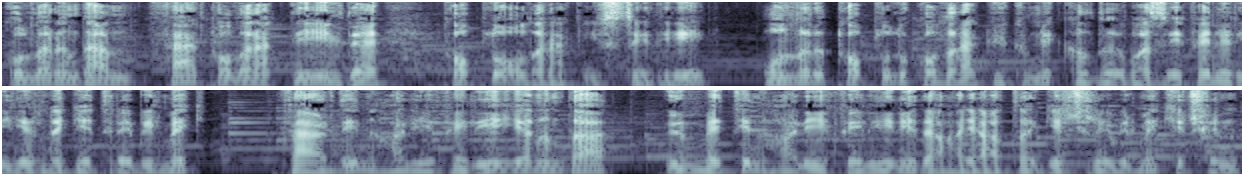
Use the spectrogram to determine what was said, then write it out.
kullarından fert olarak değil de toplu olarak istediği, onları topluluk olarak yükümlü kıldığı vazifeleri yerine getirebilmek, ferdin halifeliği yanında ümmetin halifeliğini de hayata geçirebilmek için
